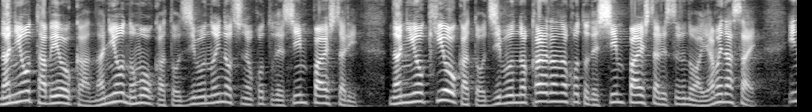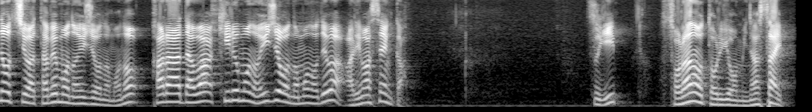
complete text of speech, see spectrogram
何を食べようか、何を飲もうかと自分の命のことで心配したり、何を着ようかと自分の体のことで心配したりするのはやめなさい。命は食べ物以上のもの、体は着るもの以上のものではありませんか？次、空の鳥を見なさい。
